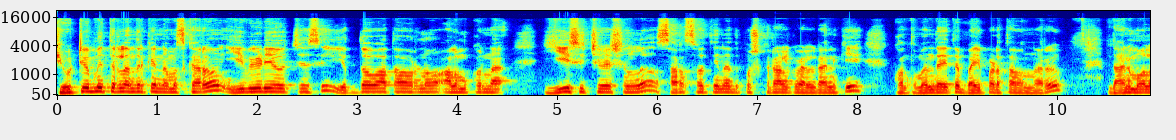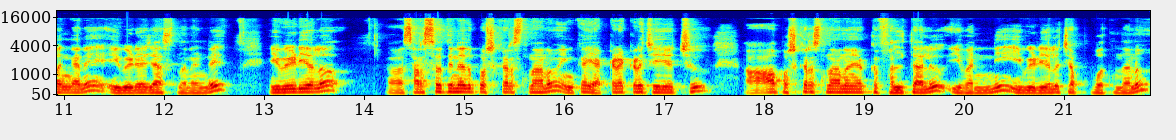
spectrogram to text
యూట్యూబ్ మిత్రులందరికీ నమస్కారం. ఈ వీడియో వచ్చేసి యుద్ధ వాతావరణం అలముకున్న ఈ సిచ్యువేషన్లో సరస్వతి నది పుష్కరాలకు వెళ్ళడానికి కొంతమంది అయితే భయపడతా ఉన్నారు. దాని మూలంగానే ఈ వీడియో చేస్తున్నానండి. ఈ వీడియోలో సరస్వతి నది పుష్కర స్నానం ఇంకా ఎక్కడెక్కడ చేయొచ్చు ఆ పుష్కర స్నానం యొక్క ఫలితాలు ఇవన్నీ ఈ వీడియోలో చెప్పబోతున్నాను.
